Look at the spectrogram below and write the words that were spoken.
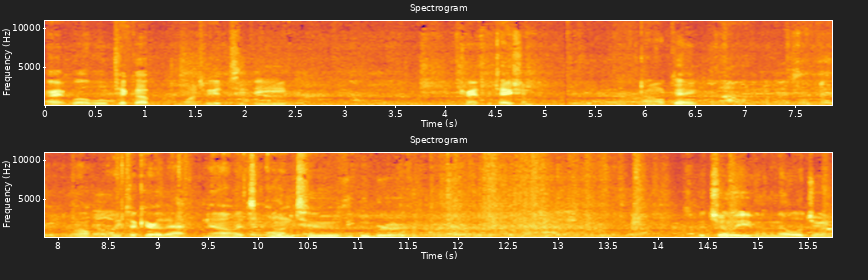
All right, well, we'll pick up once we get to the transportation. Okay. Well, we took care of that. Now it's on to the Uber. It's a bit chilly even in the middle of June.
